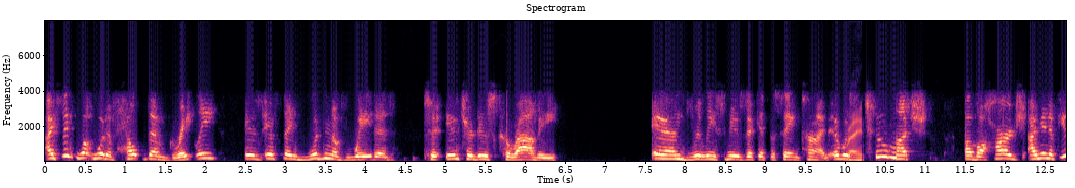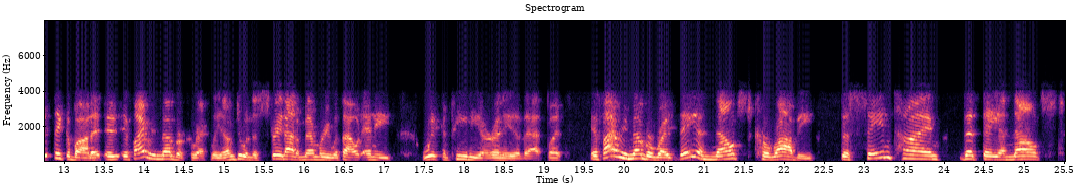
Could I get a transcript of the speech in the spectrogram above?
I think what would have helped them greatly is if they wouldn't have waited to introduce Corabi and release music at the same time. It was right. too much of a hard. I mean, if you think about it, if I remember correctly, I'm doing this straight out of memory without any Wikipedia or any of that, but if I remember right, they announced Corabi the same time that they announced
